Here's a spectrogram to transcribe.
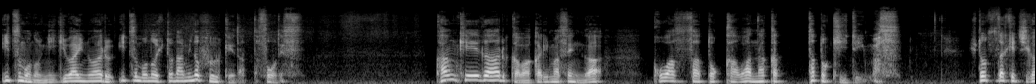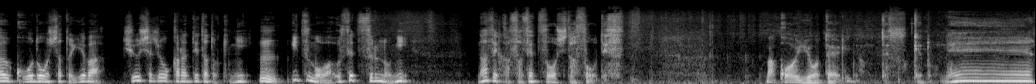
いつもの賑わいのあるいつもの人並みの風景だったそうです。関係があるかわかりませんが、怖さとかはなかったと聞いています。一つだけ違う行動をしたといえば、駐車場から出た時に、うんいつもは右折するのになぜか左折をしたそうです。まあ、こういうお便りなんですけどね。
